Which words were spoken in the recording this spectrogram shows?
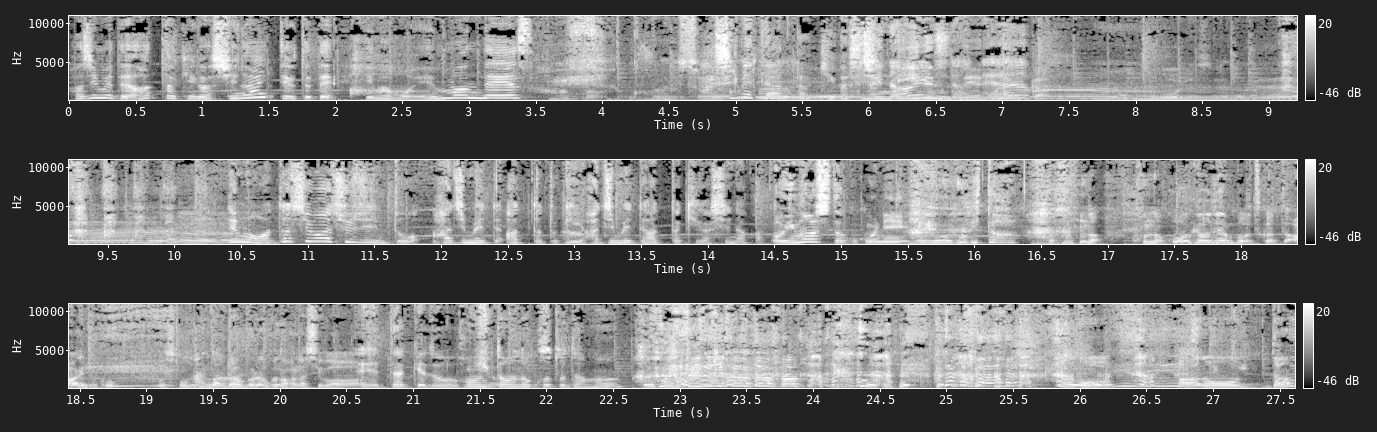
初めて会った気がしないって言ってて今もう円満です。初めて会った気がしない。んだね。なんかすごいですねでも私は主人と初めて会った時、初めて会った気がしなかった。あいましたここに。いた。そんなこんな公共電波を使って愛のこ。そんなラブラブの話は。えーだけど本当のことだもん。でもあの男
